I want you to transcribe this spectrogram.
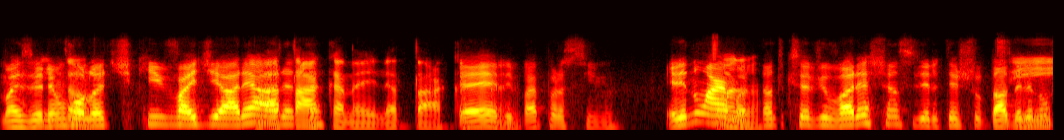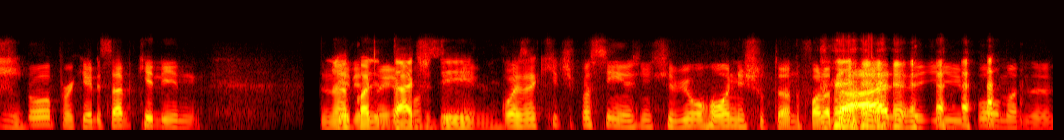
Mas ele é um Então. volante que vai de área a área, né? Ataca, né? Ele ataca. É, né? ele vai pra cima. Ele não arma, Mano. tanto que você viu várias chances dele ter chutado, ele não Sim. chutou, porque ele sabe que ele. Não é ele qualidade dele. Coisa que, tipo assim, a gente viu o Rony chutando fora da área e, pô, mano.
